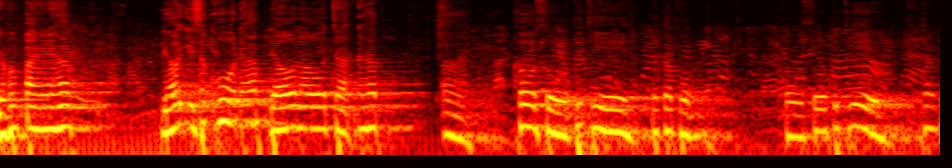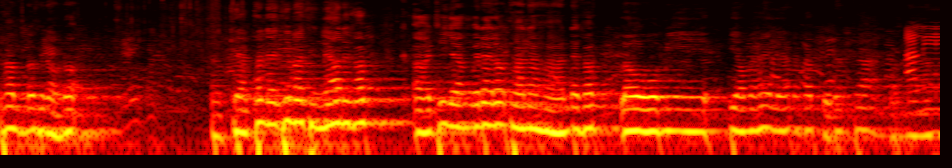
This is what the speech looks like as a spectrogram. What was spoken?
อย่าเพิ่งไปนะครับ เดี๋ยวอีกสักครู่นะครับ เดี๋ยวเราจะนะครับเข้าสู่พิธีนะครับผมเข้าสู่พิธีท่านทำแล้วพี่น้องเนาะแขกท่านใดที่มาถึงแล้วนะครับที่ยังไม่ได้รับทานอาหารนะครับ เรามีเตรียมไว้ให้แล้วนะครับอยู่ด้านข้างอาลี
